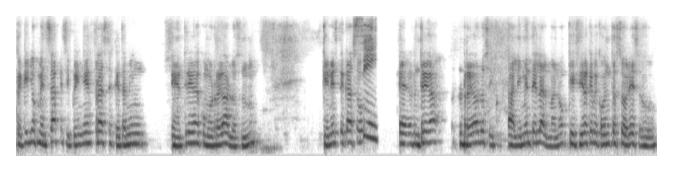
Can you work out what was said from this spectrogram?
pequeños mensajes y pequeñas frases que también entrega como regalos, ¿no? Que en este caso sí. Eh, entrega regalos y alimenta el alma, ¿no? Quisiera que me comentas sobre eso,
